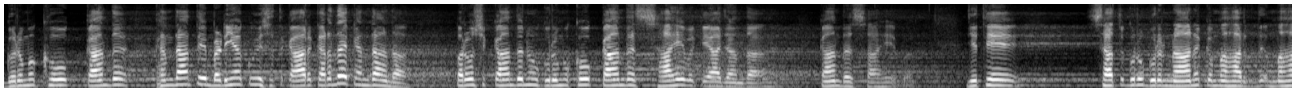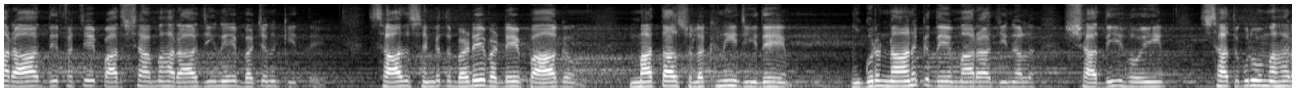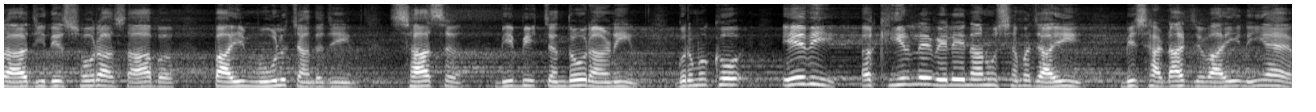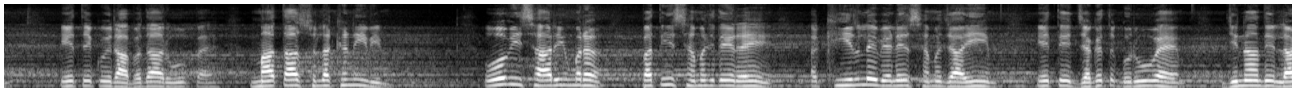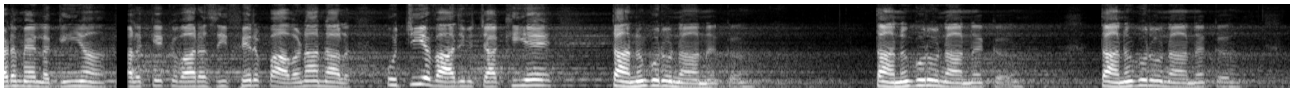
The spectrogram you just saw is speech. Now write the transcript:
ਗੁਰਮੁਖੋ, ਕੰਧ, ਕੰਧਾਂ ਤੇ ਬੜੀਆਂ ਕੋਈ ਸਤਿਕਾਰ ਕਰਦਾ ਕੰਧਾਂ ਦਾ, ਪਰ ਉਸ ਕੰਧ ਨੂੰ ਗੁਰਮੁਖੋ ਕੰਧ ਸਾਹਿਬ ਕਿਹਾ ਜਾਂਦਾ ਹੈ, ਕੰਧ ਸਾਹਿਬ। ਜਿੱਥੇ ਸਤਿਗੁਰੂ ਗੁਰੂ ਨਾਨਕ ਮਹਾਰ- ਮਹਾਰਾਜ ਦੇ ਸੱਚੇ ਪਾਤਸ਼ਾਹ ਮਹਾਰਾਜ ਜੀ ਨੇ ਬਚਨ ਕੀਤੇ, ਸਾਧ ਸੰਗਤ ਬੜੇ ਵੱਡੇ ਭਾਗ, ਮਾਤਾ ਸੁਲਖਣੀ ਜੀ ਦੇ ਗੁਰੂ ਨਾਨਕ ਦੇਵ ਮਹਾਰਾਜ ਜੀ ਨਾਲ ਸ਼ਾਦੀ ਹੋਈ। ਸਤਿਗੁਰੂ ਮਹਾਰਾਜ ਜੀ ਦੇ ਸੋਹਰਾ ਸਾਹਿਬ ਭਾਈ ਮੂਲ ਚੰਦ ਜੀ, ਸੱਸ ਬੀਬੀ ਚੰਦੋ ਰਾਣੀ, ਗੁਰਮੁਖੋ ਇਹ ਵੀ ਅਖੀਰਲੇ ਵੇਲੇ ਇਹਨਾਂ ਨੂੰ ਸਮਝ ਆਈ ਵੀ ਸਾਡਾ ਜਵਾਈ ਨਹੀਂ ਹੈ, ਇਹ ਤੇ ਕੋਈ ਰੱਬ ਦਾ ਰੂਪ ਹੈ, ਮਾਤਾ ਸੁਲਖਣੀ ਵੀ। ਉਹ ਵੀ ਸਾਰੀ ਉਮਰ ਪਤੀ ਸਮਝਦੇ ਰਹੇ, ਅਖੀਰਲੇ ਵੇਲੇ ਸਮਝ ਆਈ, ਇਹ ਤੇ ਜਗਤ ਗੁਰੂ ਹੈ। ਜਿਨ੍ਹਾਂ ਦੇ ਲੜ ਮੈਂ ਲੱਗੀਆਂ, ਹਲਕੇ ਇੱਕ ਵਾਰ ਅਸੀਂ ਫਿਰ ਭਾਵਨਾ ਨਾਲ ਉੱਚੀ ਆਵਾਜ਼ ਵਿੱਚ ਆਖੀਏ, ਧੰਨ ਗੁਰੂ ਨਾਨਕ, ਧੰਨ ਗੁਰੂ ਨਾਨਕ, ਧੰਨ ਗੁਰੂ ਨਾਨਕ,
